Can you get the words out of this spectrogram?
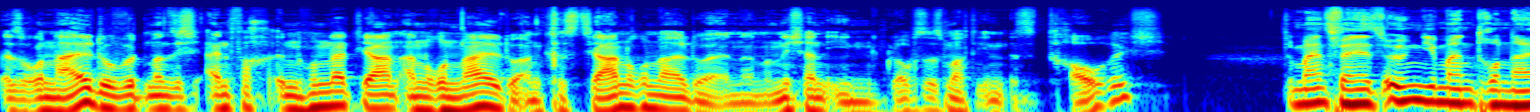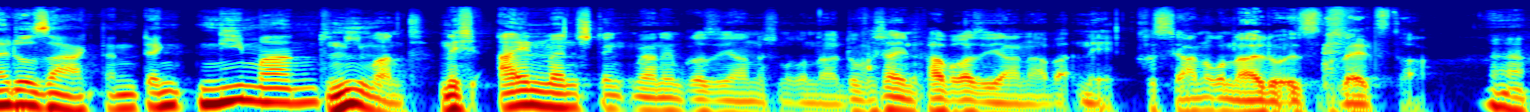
also Ronaldo wird man sich einfach in 100 Jahren an Ronaldo, an Cristiano Ronaldo erinnern und nicht an ihn. Glaubst du, das macht ihn ist traurig? Du meinst, wenn jetzt irgendjemand Ronaldo sagt, dann denkt niemand, Niemand, nicht ein Mensch denkt mehr an den brasilianischen Ronaldo. Wahrscheinlich ein paar Brasilianer, aber nee, Cristiano Ronaldo ist Weltstar. ja,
